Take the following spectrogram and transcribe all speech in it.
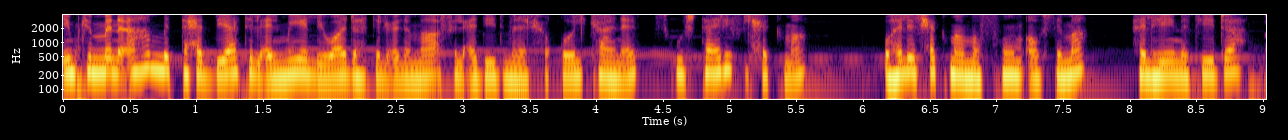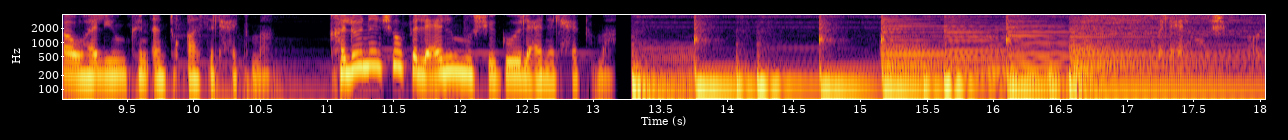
يمكن من أهم التحديات العلمية اللي واجهت العلماء في العديد من الحقول كانت وش تعريف الحكمة؟ وهل الحكمة مفهوم أو سمة؟ هل هي نتيجة أو هل يمكن أن تقاس الحكمة؟ خلونا نشوف العلم وش يقول عن الحكمة. العلم وش يقول؟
